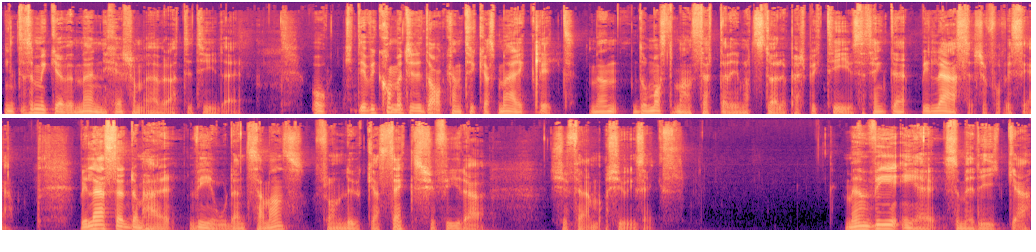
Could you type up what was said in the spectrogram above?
Inte så mycket över människor som över attityder. Och det vi kommer till idag kan tyckas märkligt. Men då måste man sätta det i något större perspektiv. Så jag tänkte vi läser så får vi se. Vi läser de här v-orden tillsammans. Från Lukas 6, 24 25 och 26. Men ve er som är rika,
